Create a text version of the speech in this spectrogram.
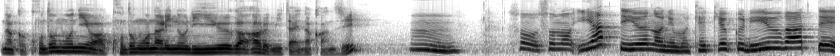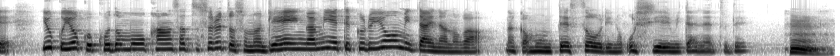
なんか子供には子供なりの理由があるみたいな感じうん、そうその嫌っていうのにも結局理由があってよくよく子供を観察するとその原因が見えてくるよみたいなのがなんかモンテッソーリの教えみたいなやつで。うん。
